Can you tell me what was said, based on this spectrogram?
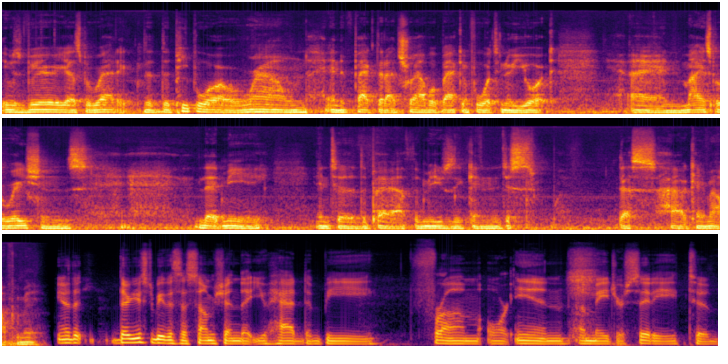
it was very uh, sporadic. The, the people are around, and the fact that I travel back and forth to New York, and my inspirations led me into the path of music, and just that's how it came out for me. You know, that there used to be this assumption that you had to be from or in a major city to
